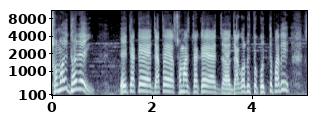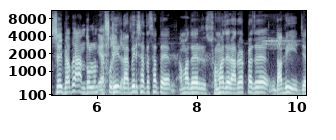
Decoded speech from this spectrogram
সময় ধরেই এইটাকে যাতে সমাজটাকে জাগরিত করতে পারি সেইভাবে আন্দোলন এসটির দাবির সাথে সাথে আমাদের সমাজের আরও একটা যে দাবি যে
